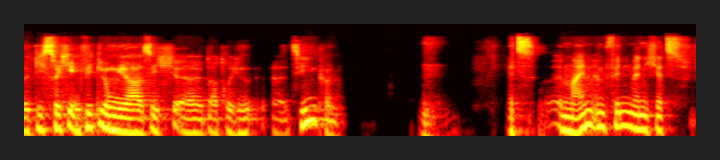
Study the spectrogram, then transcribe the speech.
wirklich solche Entwicklungen ja sich äh, dadurch äh, ziehen können. Mhm. Jetzt in meinem Empfinden, wenn ich jetzt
